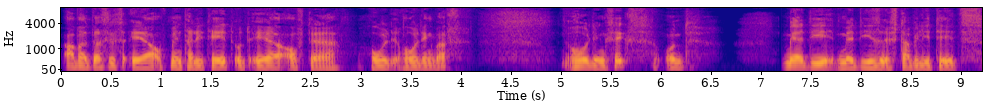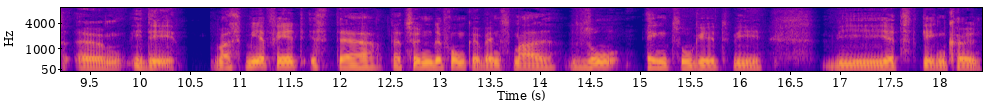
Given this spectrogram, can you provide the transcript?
aber das ist eher auf Mentalität und eher auf der Hold, Holding was? Holding Six und mehr, die, mehr diese Stabilitätsidee. Ähm, Was mir fehlt, ist der, der zündende Funke, wenn es mal so eng zugeht wie, wie jetzt gegen Köln.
